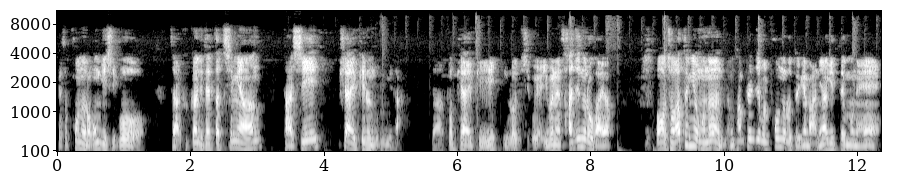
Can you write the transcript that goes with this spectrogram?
그래서 폰으로 옮기시고 자 그까지 됐다 치면 다시 PIP를 누릅니다. 자 또 PIP 눌러주시고요. 이번엔 사진으로 가요. 어, 저 같은 경우는 영상 편집을 폰으로 되게 많이 하기 때문에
